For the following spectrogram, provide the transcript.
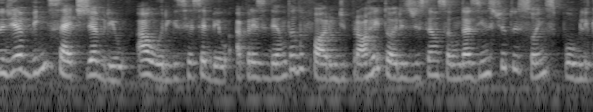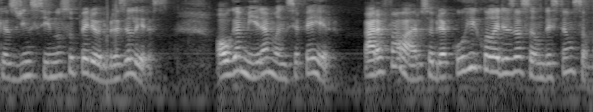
No dia 27 de abril, a URGS recebeu a presidenta do Fórum de Pró-Reitores de Extensão das Instituições Públicas de Ensino Superior Brasileiras, Olga Mira Mância Ferreira, para falar sobre a curricularização da extensão.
